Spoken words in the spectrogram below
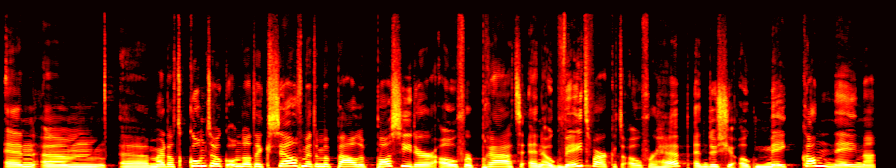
En, um, uh, maar dat komt ook omdat ik zelf met een bepaalde passie erover praat en ook weet waar ik het over heb. En dus je ook mee kan nemen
